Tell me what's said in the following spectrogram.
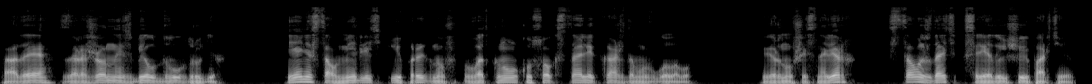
Падая, зараженный сбил двух других. Я не стал медлить и, прыгнув, воткнул кусок стали каждому в голову. Вернувшись наверх, стал ждать следующую партию.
